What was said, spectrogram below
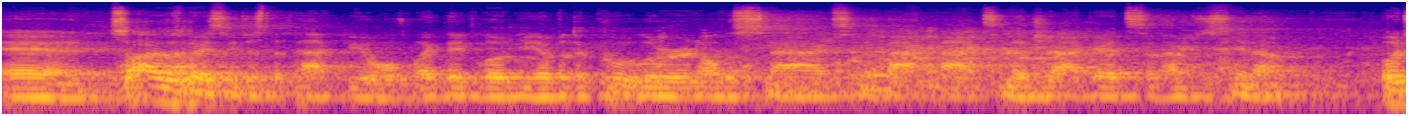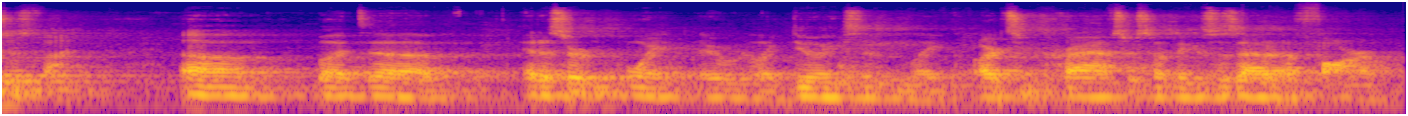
And so I was basically just a pack mule. Like they'd load me up with the cooler and all the snacks and the backpacks and the jackets, and I'm just, you know, which is fine. Um, but uh, at a certain point, they were like doing some like arts and crafts or something. This was out at a farm,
